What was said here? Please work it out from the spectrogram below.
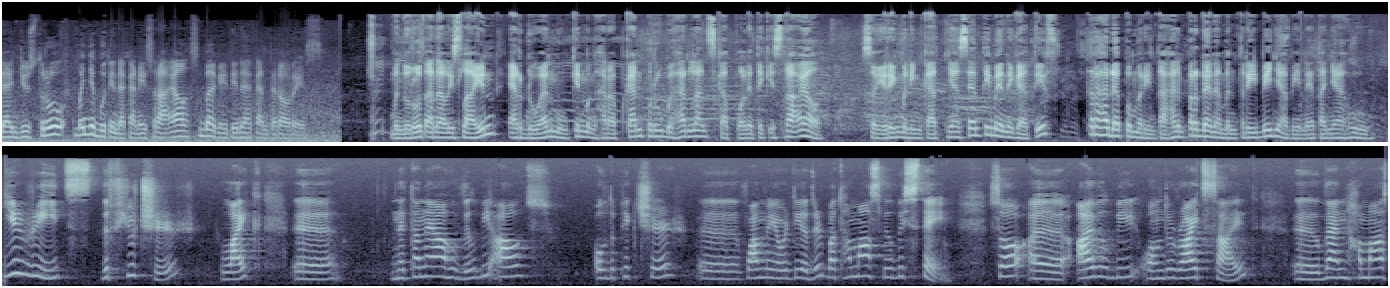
dan justru menyebut tindakan Israel sebagai tindakan teroris. Menurut analis lain, Erdogan mungkin mengharapkan perubahan lanskap politik Israel seiring meningkatnya sentimen negatif terhadap pemerintahan Perdana Menteri Benjamin Netanyahu. He reads the future like uh, Netanyahu will be out of the picture uh, one way or the other, but Hamas will be staying. So uh, I will be on the right side uh, when Hamas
